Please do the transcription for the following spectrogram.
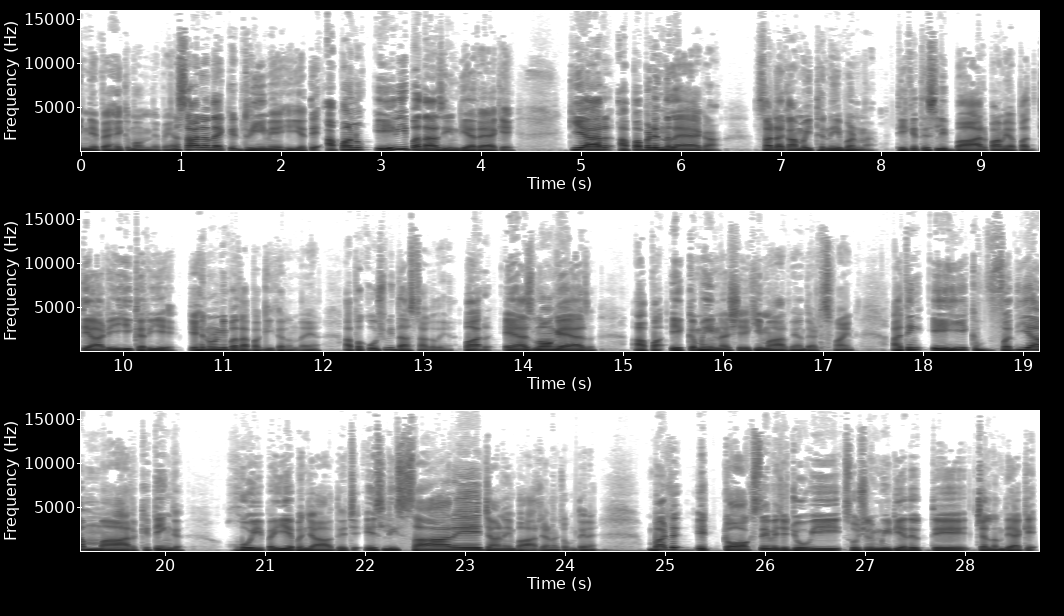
ਇੰਨੇ ਪੈਸੇ ਕਮਾਉਂਦੇ ਪਏ ਆ ਸਾਰਿਆਂ ਦਾ ਇੱਕ ਡ੍ਰੀਮ ਇਹੀ ਹੈ ਤੇ ਆਪਾਂ ਨੂੰ ਇਹ ਵੀ ਪਤਾ ਸੀ ਇੰਡੀਆ ਰਹਿ ਕੇ ਕਿ ਯਾਰ ਆਪਾਂ ਬੜੇ ਨਲਾਇਕ ਆ ਸਾਡਾ ਕੰਮ ਇੱਥੇ ਨਹੀਂ ਬਣਨਾ, ਠੀਕ ਹੈ? ਤੇ ਇਸ ਲਈ ਬਾਹਰ ਭਾਵੇਂ ਆਪਾਂ ਦਿਹਾੜੀ ਹੀ ਕਰੀਏ, ਕਿਸੇ ਨੂੰ ਨਹੀਂ ਪਤਾ ਆਪਾਂ ਕੀ ਕਰਨ ਦੇ ਆ ਆਪਾਂ ਕੁਝ ਵੀ ਦੱਸ ਸਕਦੇ ਆ ਪਰ ਐਜ਼ ਲੌਂਗ ਐਜ਼ ਆਪਾਂ ਇੱਕ ਮਹੀਨਾ ਸ਼ੇਕ ਹੀ ਮਾਰਦੇ ਆਂ ਦੈਟਸ ਫਾਈਨ ਆਈ ਥਿੰਕ ਇਹੀ ਇੱਕ ਵਧੀਆ ਮਾਰਕੀਟਿੰਗ ਹੋਈ ਪਈ ਹੈ ਪੰਜਾਬ ਦੇ ਵਿੱਚ, ਇਸ ਲਈ ਸਾਰੇ ਜਾਣੇ ਬਾਹਰ ਜਾਣਾ ਚਾਹੁੰਦੇ ਨੇ। ਬਟ ਇਹ ਟਾਕਸ ਦੇ ਵਿੱਚ ਜੋ ਵੀ ਸੋਸ਼ਲ ਮੀਡੀਆ ਦੇ ਉੱਤੇ ਚੱਲਣ ਦਿਆ ਕਿ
